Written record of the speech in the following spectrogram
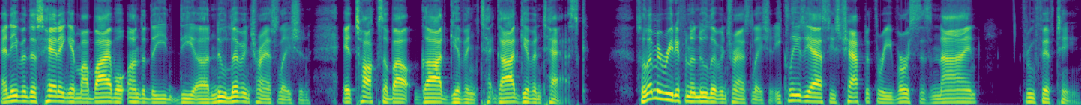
And even this heading in my Bible under the the uh, New Living Translation, it talks about God giving God given task. So let me read it from the New Living Translation. Ecclesiastes chapter 3 verses 9 through 15.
